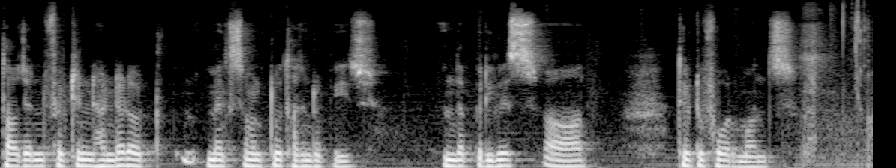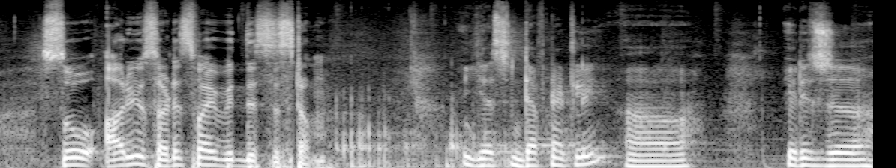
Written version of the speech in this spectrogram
thousand fifteen hundred or maximum two thousand rupees in the previous uh, three to four months. So, are you satisfied with this system? Yes, definitely. Uh, it is uh,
